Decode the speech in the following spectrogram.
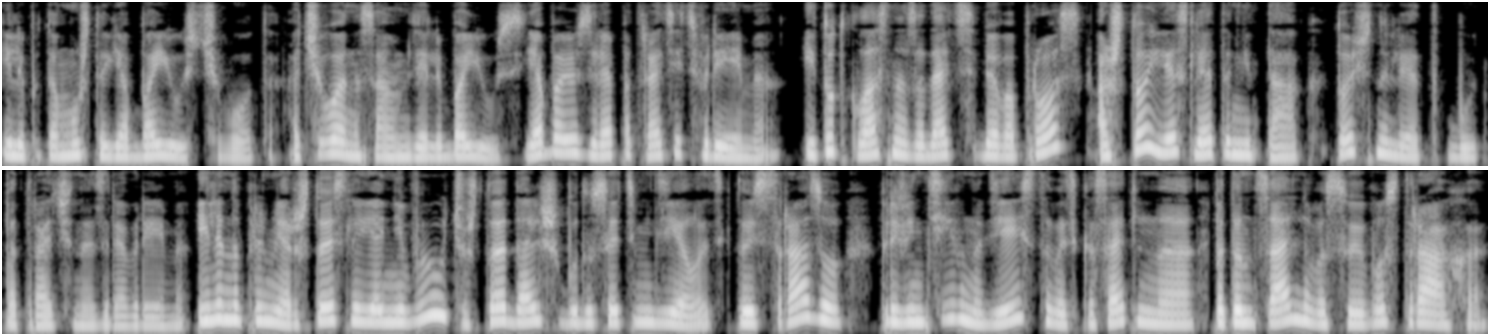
или потому что я боюсь чего-то. А чего я на самом деле боюсь? Я боюсь зря потратить время. И тут классно задать себе вопрос, а что, если это не так? Точно ли это будет потраченное зря время? Или, например, что если я не выучу, что я дальше буду с этим делать? То есть сразу превентивно действовать касательно потенциального своего страха,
